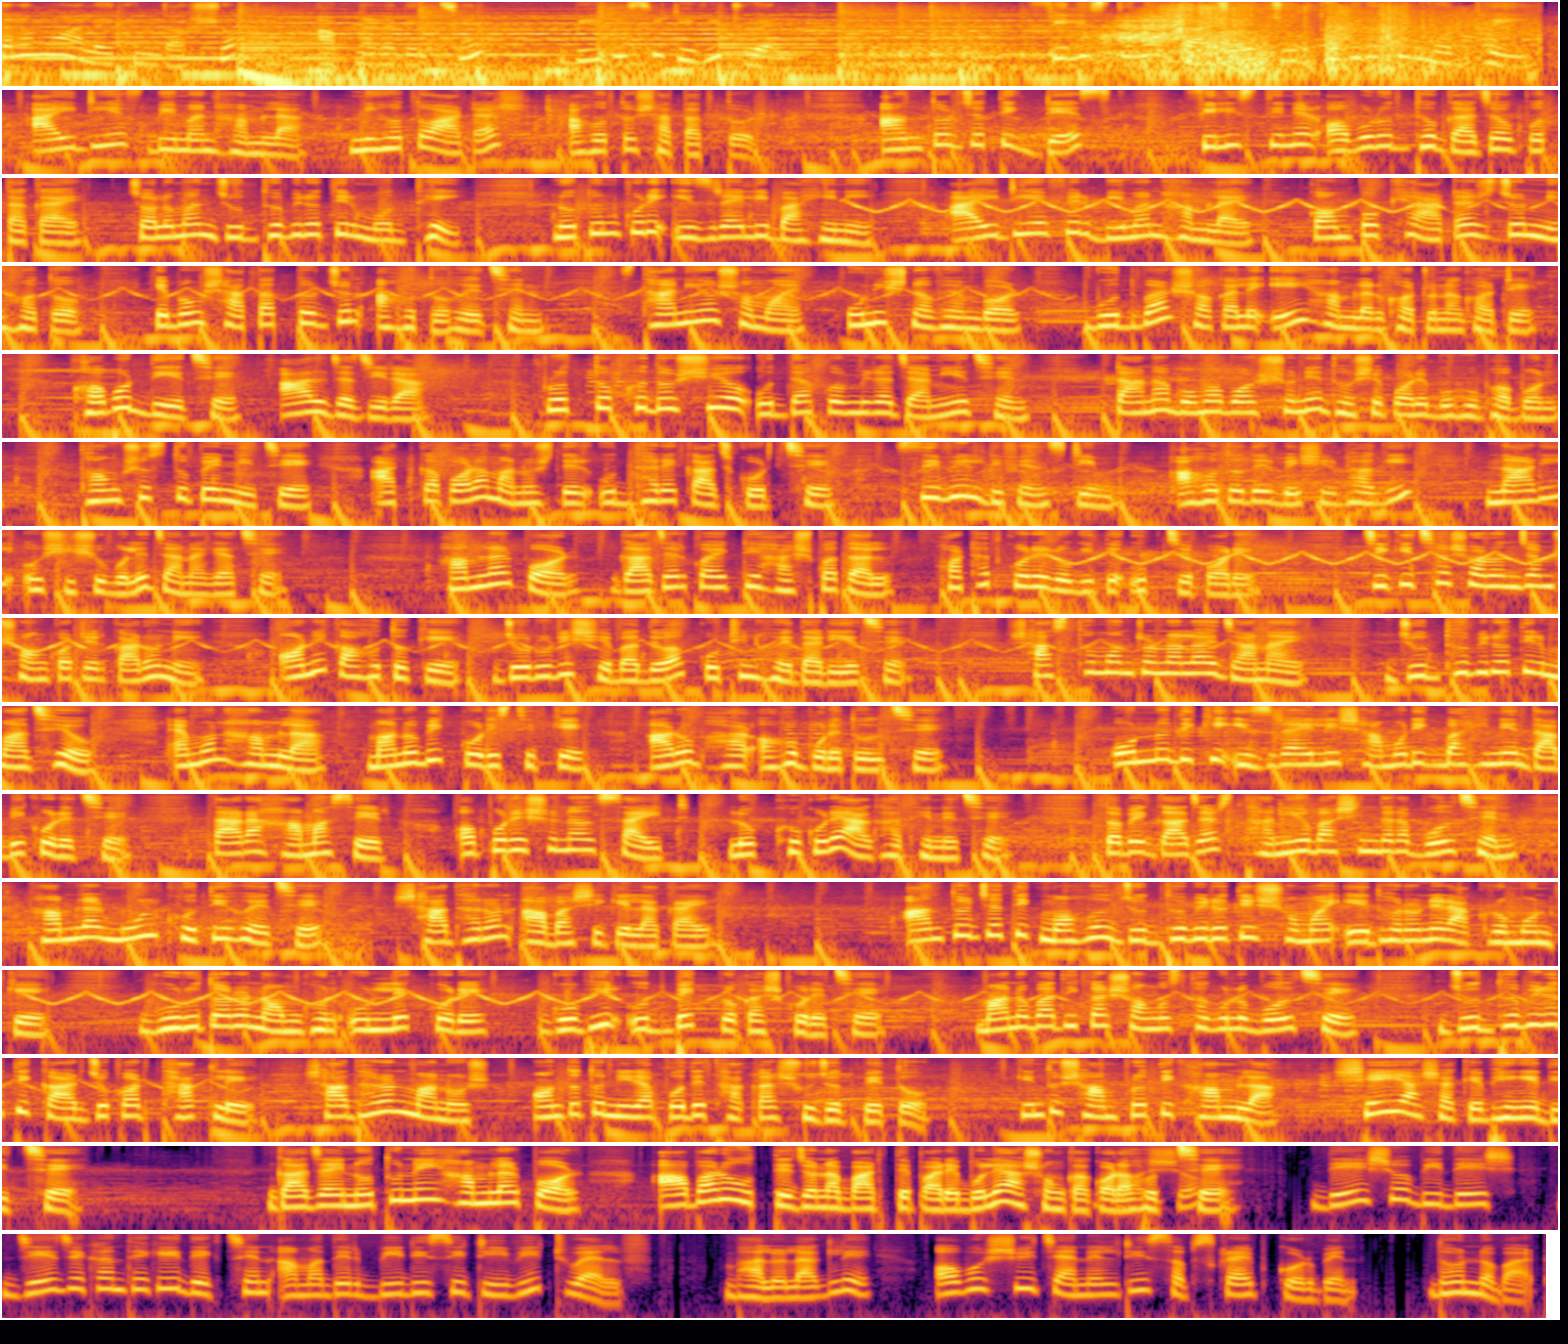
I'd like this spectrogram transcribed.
আসসালামু আলাইকুম দর্শক, আপনারা দেখছেন বিডিসি টিভি টুয়েলভ। ফিলিস্তিনের গাজায় যুদ্ধবিরতির মধ্যেই আইডিএফ বিমান হামলা, নিহত আটাশ, আহত সাতাত্তর। আন্তর্জাতিক ডেস্ক, ফিলিস্তিনের অবরুদ্ধ গাজা উপত্যকায় চলমান যুদ্ধবিরতির মধ্যেই নতুন করে ইসরায়েলি বাহিনী আইডিএফের বিমান হামলায় কমপক্ষে আটাশ জন নিহত এবং সাতাত্তর জন আহত হয়েছেন। স্থানীয় সময় ১৯ নভেম্বর বুধবার সকালে এই হামলার ঘটনা ঘটে। খবর দিয়েছে আল জাজিরা। প্রত্যক্ষদর্শী ও উদ্যাকর্মীরা জানিয়েছেন টানা বোমাবর্ষণে ধসে পড়ে বহু ভবন। ধ্বংসস্তূপের নিচে আটকা পড়া মানুষদের উদ্ধারে কাজ করছে সিভিল ডিফেন্স টিম। আহতদের বেশিরভাগই নারী ও শিশু বলে জানা গেছে। হামলার পর গাজার কয়েকটি হাসপাতাল হঠাৎ করে রোগীতে উপচে পড়ে। চিকিৎসা সরঞ্জাম সংকটের কারণে অনেক আহতকে জরুরি সেবা দেওয়া কঠিন হয়ে দাঁড়িয়েছে। স্বাস্থ্য মন্ত্রণালয় জানায়, যুদ্ধবিরতির মাঝেও এমন হামলা মানবিক পরিস্থিতিকে আরও ভার অহ পড়ে তুলছে। অন্যদিকে ইসরায়েলি সামরিক বাহিনী দাবি করেছে, তারা হামাসের অপারেশনাল সাইট লক্ষ্য করে আঘাত এনেছে। তবে গাজার স্থানীয় বাসিন্দারা বলছেন, হামলার মূল ক্ষতি হয়েছে সাধারণ আবাসিক এলাকায়। আন্তর্জাতিক মহল যুদ্ধবিরতির সময় এ ধরনের আক্রমণকে গুরুতর নমঘন উল্লেখ করে গভীর উদ্বেগ প্রকাশ করেছে। মানবাধিকার সংস্থাগুলো বলছে যুদ্ধবিরতি কার্যকর থাকলে সাধারণ মানুষ অন্তত নিরাপদে থাকার সুযোগ পেত কিন্তু সাম্প্রতিক হামলা সেই আশাকে ভেঙে দিচ্ছে। গাজায় নতুন এই হামলার পর আবারও উত্তেজনা বাড়তে পারে বলে আশঙ্কা করা হচ্ছে। দেশ ও বিদেশ যে যেখান থেকেই দেখছেন আমাদের বিডিসি টিভি টুয়েলভ ভালো লাগলে অবশ্যই চ্যানেলটি সাবস্ক্রাইব করবেন। ধন্যবাদ।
